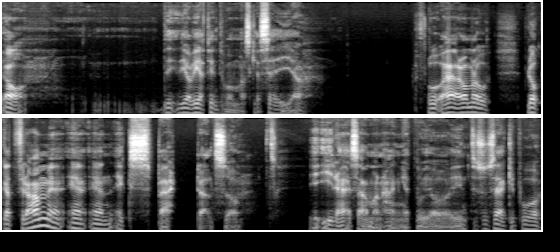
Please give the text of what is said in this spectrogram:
ja, det, jag vet inte vad man ska säga. Och här har man då plockat fram en, en expert alltså i, i det här sammanhanget och jag är inte så säker på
